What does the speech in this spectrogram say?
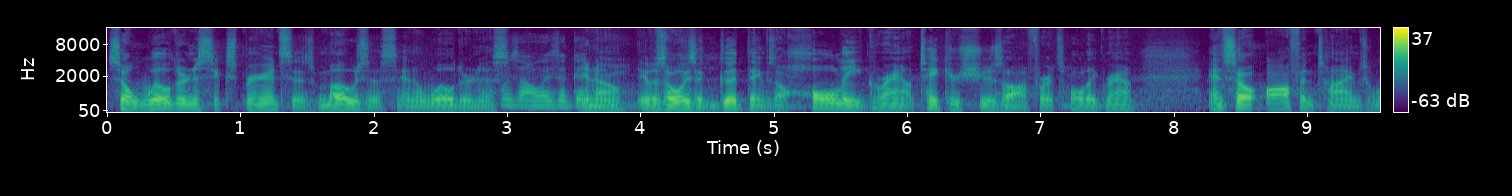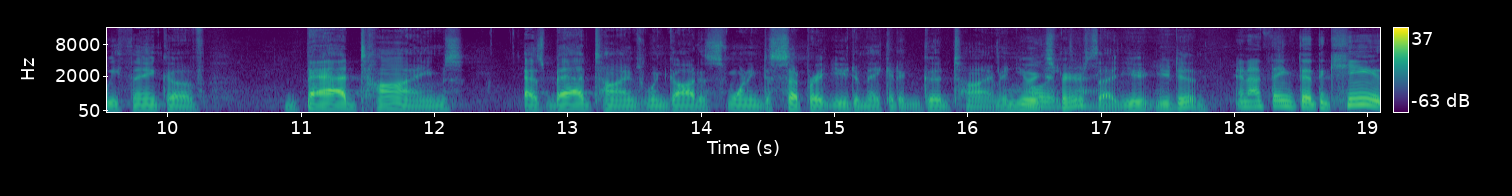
So wilderness experiences, Moses in a wilderness was always a good. You know, thing. it was always a good thing. It was a holy ground. Take your shoes off, for it's mm-hmm. holy ground. And so oftentimes we think of bad times as bad times when God is wanting to separate you to make it a good time. And you holy experienced time. that. You you did. And I think that the key,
